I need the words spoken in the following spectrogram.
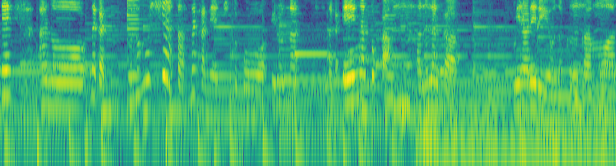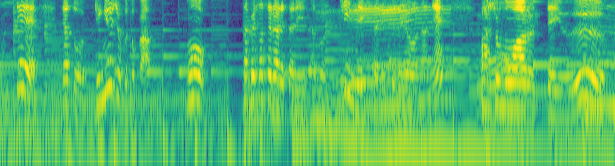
であのーなんか子供シアターなんかねちょっとこういろんなちょっとなんか映画とかあのなんか見られるような空間もあって、であと離乳食とかも食べさせられたりあのチンできたりするようなね場所もあるっていう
